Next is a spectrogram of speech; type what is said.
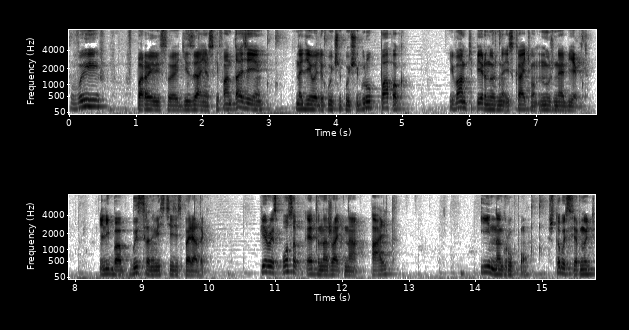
вы в порыве своей дизайнерской фантазии наделали кучу-кучу групп, папок, и вам теперь нужно искать вам нужный объект, либо быстро навести здесь порядок. Первый способ это нажать на Alt и на группу, чтобы свернуть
